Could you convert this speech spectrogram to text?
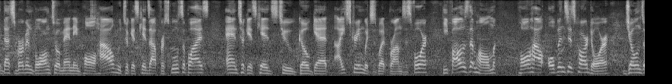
That suburban belonged to a man named Paul Howell, who took his kids out for school supplies and took his kids to go get ice cream, which is what Braum's is for. He follows them home. Paul Howell opens his car door. Jones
